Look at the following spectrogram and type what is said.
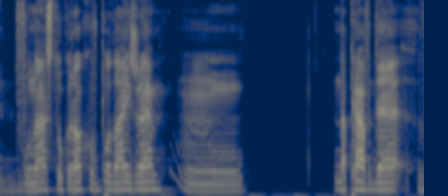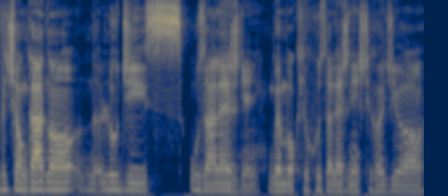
12 e, kroków bodajże mm, naprawdę wyciągano ludzi z uzależnień, głębokich uzależnień, jeśli chodzi o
